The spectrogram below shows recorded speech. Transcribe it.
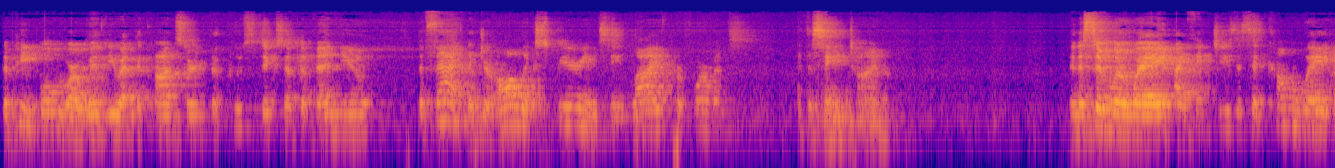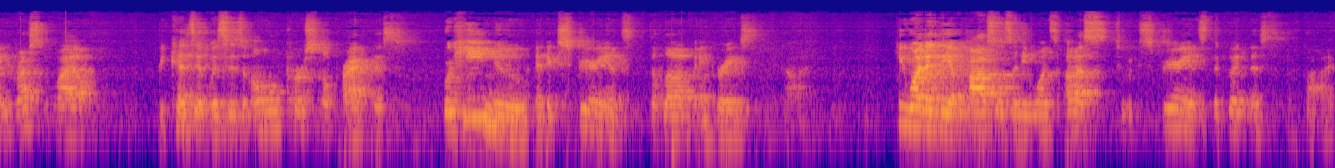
The people who are with you at the concert, the acoustics of the venue, the fact that you're all experiencing live performance at the same time. In a similar way, I think Jesus had come away and rest a while because it was his own personal practice where he knew and experienced the love and grace of God. He wanted the apostles and he wants us to experience the goodness of God,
